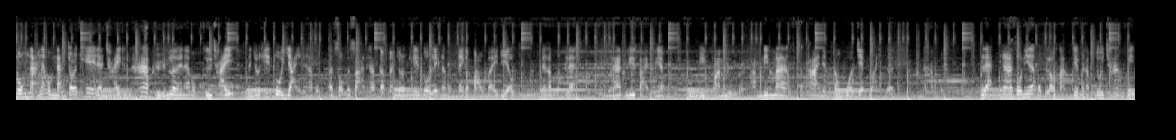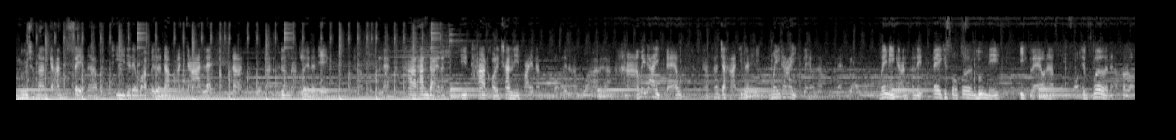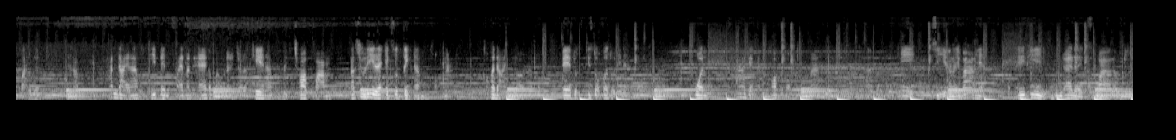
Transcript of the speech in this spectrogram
ลงหนังนะผมหนังจระเข้เนี่ยใช้ถึง 5 ผืนเลยนะครับผมคือใช้หนังจระเข้ตัวใหญ่นะครับผมผสมผสานนะครับกับหนังจระเข้ตัวเล็กนะผมในกระเป๋าใบเดียวนะครับผมและนะฮะที่สายตรงเนี้ยมีความหนูกับความนิ่มมากสะพายเนี่ยไม่ต้องกลัวเจ็บไหลเลยนะครับผมและงานตัวนี้นะผมเราตัดเย็บนะครับ โดยช่างฝีมือชำนาญการพิเศษนะครับผมที่เรียกได้ว่าเป็นระดับอาจารย์และตำนานของวงการเครื่องหนังเลยนั่นเองนะครับผมและถ้าท่านใดนะที่พลาดคอลเลกชันนี้ไปนะผมบ เลยนะหาไม่ได้อีกแล้วนะครับท่านจะหาที่ไหนไม่ได้อีกแล้วนะครับและเราไม่มีการผลิตเป้คิสโตเฟอร์รุ่นนี้อีกแล้วนะครับ forever นะครับตลอดไปเลยนะครับท่านใดนะครับผมที่เป็นแฟนมันแท้กับเป๋าหนังจระเข้นะครับชอบความลักชัวรี่และเอกโซติกนะคของหนังข้อกระดายของเรานะครับเปตัวที่โซเฟอร์ตัวนี้เนี่ยควรค่าแก่การครอบครองสูงมากนะครับมีสีอะไรบ้างเนี่ยให้พี่ดูได้เลยครับว่าเรามี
